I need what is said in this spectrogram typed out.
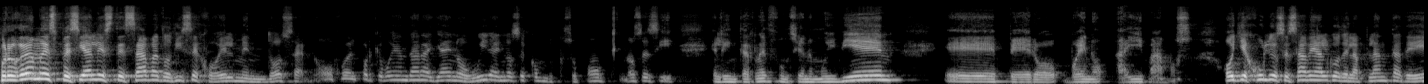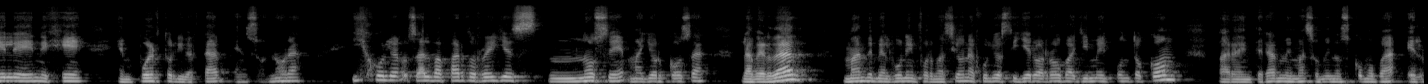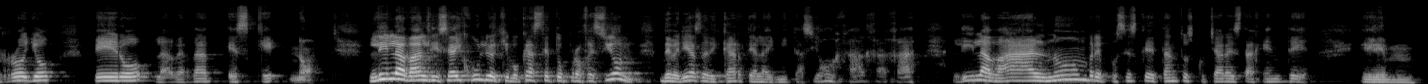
Programa especial este sábado, dice Joel Mendoza. No, Joel, porque voy a andar allá en Ohuira y no sé cómo, supongo no sé si el internet funciona muy bien, eh, pero bueno, ahí vamos. Oye, Julio, ¿se sabe algo de la planta de LNG en Puerto Libertad, en Sonora? Híjole, Rosalba Pardo Reyes, no sé mayor cosa. La verdad, mándeme alguna información a julioastillero.gmail.com para enterarme más o menos cómo va el rollo, pero la verdad es que no. Lila Val dice, ay Julio, equivocaste tu profesión, deberías dedicarte a la imitación, ja, ja, ja. Lila Val, no hombre, pues es que de tanto escuchar a esta gente, em,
